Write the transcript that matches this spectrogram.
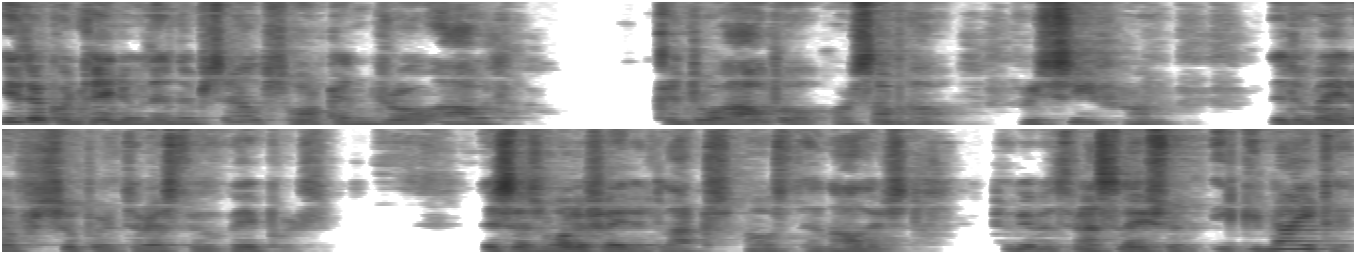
either contain within themselves or can draw out, can draw out of or somehow receive from the domain of superterrestrial vapors. This has motivated Laks, Most, and others to give a translation ignited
